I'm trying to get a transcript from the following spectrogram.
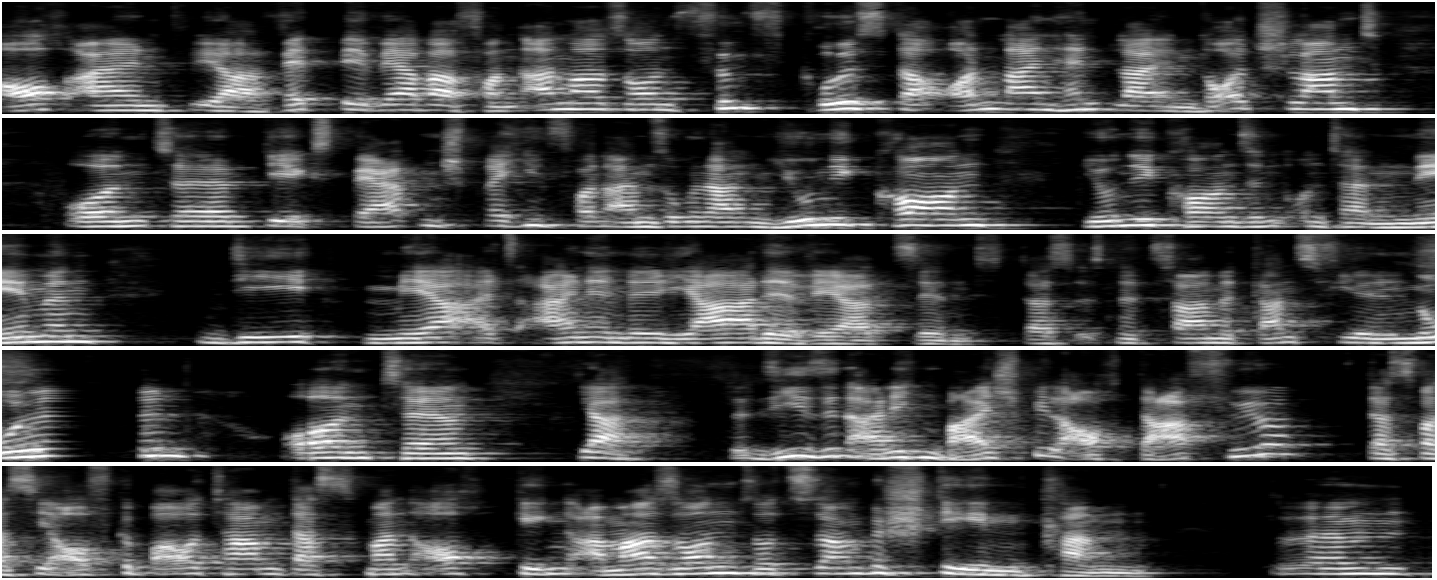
auch ein ja, Wettbewerber von Amazon, fünftgrößter Online-Händler in Deutschland. Und äh, die Experten sprechen von einem sogenannten Unicorn. Unicorn sind Unternehmen, die mehr als eine Milliarde wert sind. Das ist eine Zahl mit ganz vielen Nullen. Und äh, ja, Sie sind eigentlich ein Beispiel auch dafür, das, was Sie aufgebaut haben, dass man auch gegen Amazon sozusagen bestehen kann. Ähm,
